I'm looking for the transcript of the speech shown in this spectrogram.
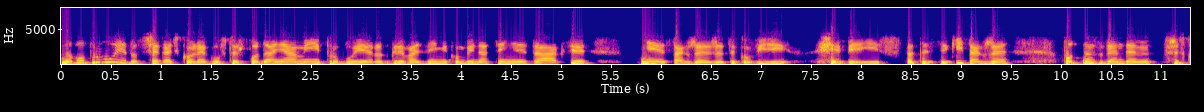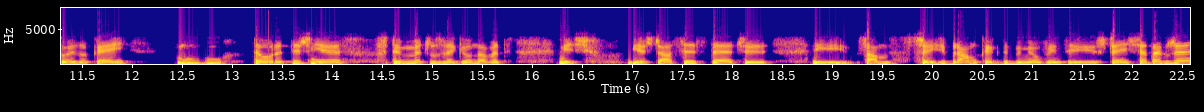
No bo próbuje dostrzegać kolegów też podaniami, próbuje rozgrywać z nimi kombinacyjnie te akcje. Nie jest tak, że, że tylko widzi siebie i statystyki, także pod tym względem wszystko jest ok. Mógł teoretycznie w tym meczu z Legią nawet mieć jeszcze asystę, czy sam strzelić bramkę, gdyby miał więcej szczęścia. Także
